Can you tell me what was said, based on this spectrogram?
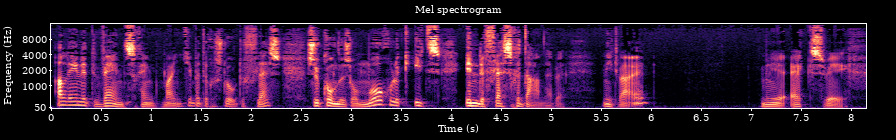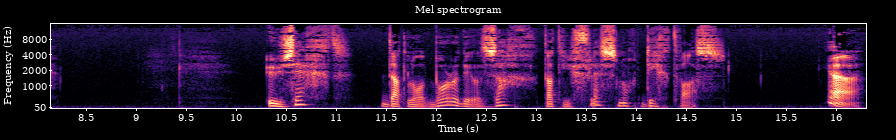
alleen het wijnschenkmandje met de gesloten fles. Ze kon dus onmogelijk iets in de fles gedaan hebben, niet waar? Meneer Eck zweeg. U zegt dat Lord Borrowdale zag dat die fles nog dicht was. Ja,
